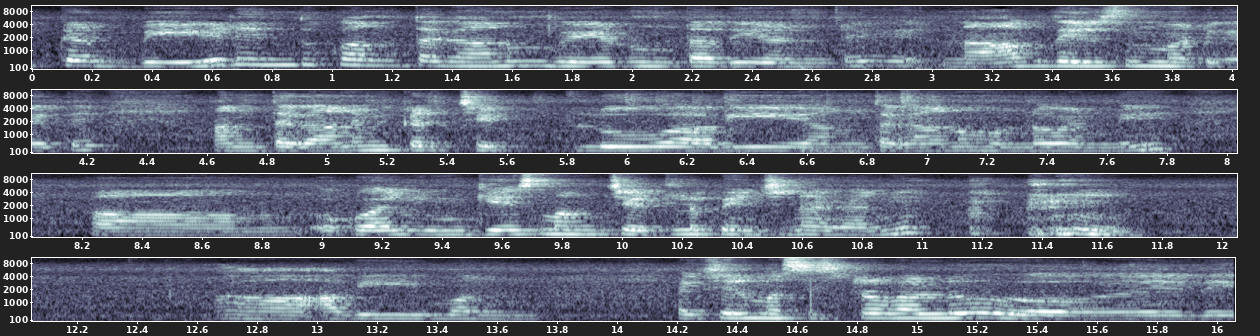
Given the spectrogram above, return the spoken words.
ఇక్కడ వేడి ఎందుకు అంతగానం వేడి ఉంటుంది అంటే నాకు తెలిసిన మటుకైతే అంతగానం ఇక్కడ చెట్లు అవి అంతగానం ఉండవండి. ఒకవేళ ఇన్ కేస్ మనం చెట్లు పెంచినా కానీ అవి మన యాక్చువల్లీ మా సిస్టర్ వాళ్ళు ఇది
